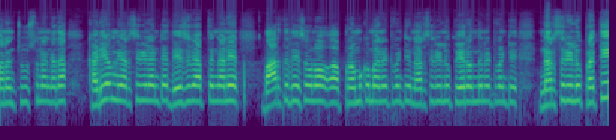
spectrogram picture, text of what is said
మనం చూస్తున్నాం కదా కడియం నర్సరీలు అంటే దేశవ్యాప్తంగానే భారతదేశంలో ప్రముఖమైనటువంటి నర్సరీలు పేరొందినటువంటి నర్సరీలు. ప్రతి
